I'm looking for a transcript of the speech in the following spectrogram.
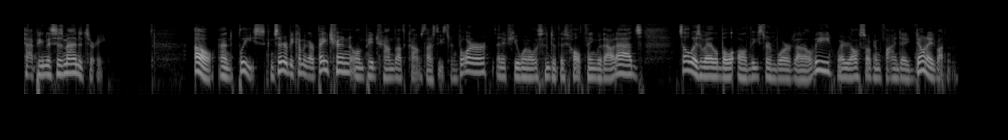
happiness is mandatory. Oh, and please consider becoming our patron on patreon.com slash eastern border. And if you want to listen to this whole thing without ads, it's always available on theeasternborder.lv, where you also can find a donate button.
